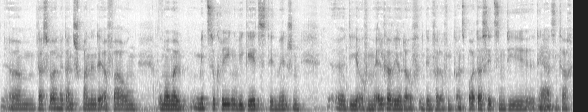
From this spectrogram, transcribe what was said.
Ähm, das war eine ganz spannende Erfahrung, um auch mal mitzukriegen, wie geht es den Menschen, äh, die auf dem LKW oder auf, in dem Fall auf dem Transporter sitzen, die den ja. ganzen Tag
